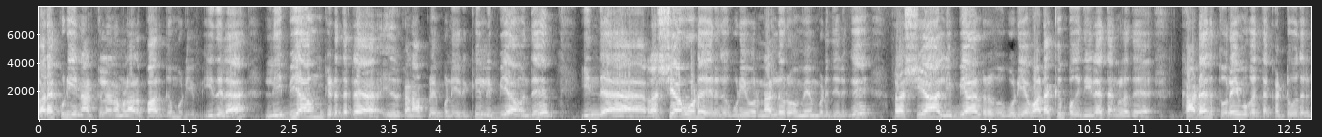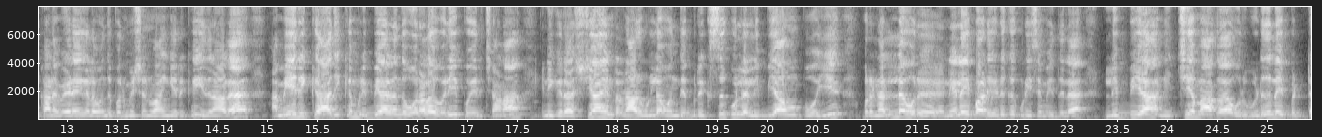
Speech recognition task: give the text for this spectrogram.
வரக்கூடிய நாட்களில் நம்மளால் பார்க்க முடியும். இதில் லிபியாவும் கிட்டத்தட்ட இதற்கான அப்ளை பண்ணியிருக்கு. லிபியா வந்து இந்த ரஷ்யாவோட இருக்கக்கூடிய ஒரு நல்லுறவை மேம்படுத்தியிருக்கு. ரஷ்யா லிபியாவில் இருக்கக்கூடிய வடக்கு பகுதியில் தங்களது கடற் துறைமுகத்தை கட்டுவதற்கான வேலைகளை வந்து பெர்மிஷன் வாங்கியிருக்கு. இதனால அமெரிக்க ஆதிக்கம் லிபியாவிலேருந்து ஓரளவு வெளியே போயிருச்சானா இன்னைக்கு ரஷ்யா என்ற நாள் உள்ள வந்து பிரிக்ஸுக்குள்ள லிபியாவும் போய் ஒரு நல்ல ஒரு நிலைப்பாடு எடுக்கக்கூடிய சமயத்தில் லிபியா நிச்சயமாக ஒரு விடுதலை பெற்ற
